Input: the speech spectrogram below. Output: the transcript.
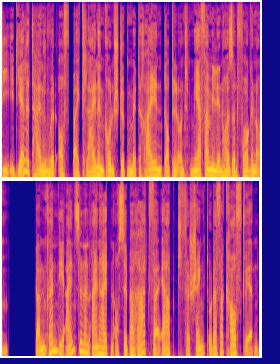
Die ideelle Teilung wird oft bei kleinen Grundstücken mit Reihen, Doppel- und Mehrfamilienhäusern vorgenommen. Dann können die einzelnen Einheiten auch separat vererbt, verschenkt oder verkauft werden.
